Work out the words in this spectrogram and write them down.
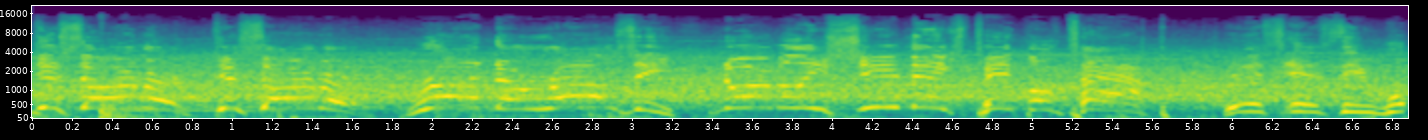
Disarmer! Disarmer! Ronda Rousey! Normally she makes people tap! This is the. wo-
